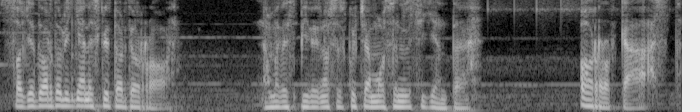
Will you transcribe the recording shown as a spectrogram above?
Soy Eduardo Liñán, escritor de horror. No me despide, nos escuchamos en el siguiente Horrorcast.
